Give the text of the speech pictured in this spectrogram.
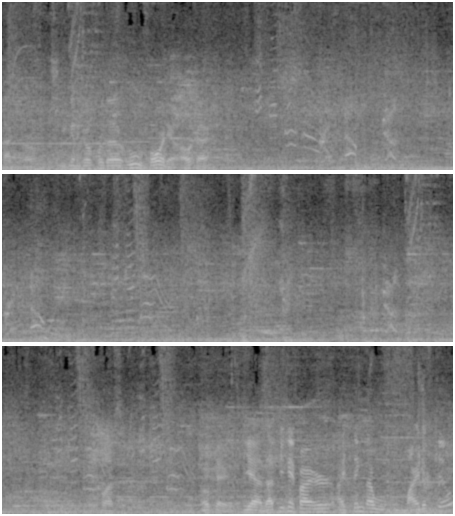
Back throw. Is he gonna go for the ooh forward air? Okay. Classic. Okay. Yeah, that PK fire. I think that might have killed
